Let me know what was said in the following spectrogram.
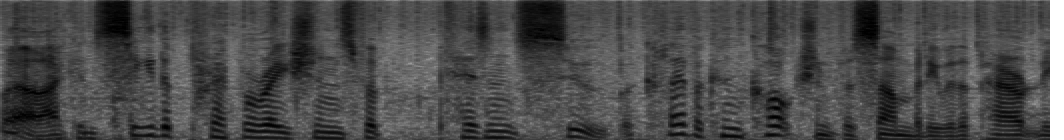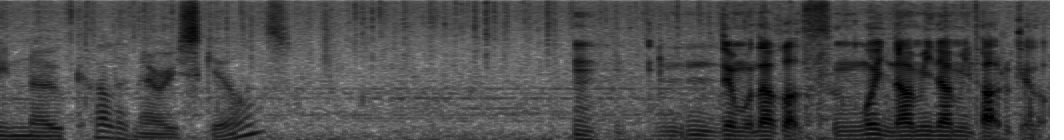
Well, I can see the preparations for peasant soup, a clever concoction for somebody with apparently no culinary skills. うんでもなんかすんごい涙みがあるけど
